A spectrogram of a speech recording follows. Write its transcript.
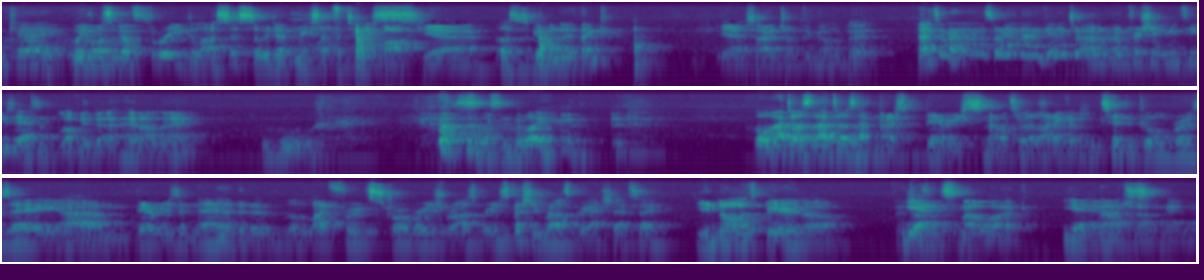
Okay, we've also got three glasses, so we don't mix up the taste. Fuck yeah. Oh, this is good one, I think. Yeah, sorry, I jumped the gun a bit. That's alright. That's alright. Now get into it. I appreciate the enthusiasm. Lovely bit of head on there. Ooh. Saucy boy. Oh, that does that does have a nice berry smell to it, like a typical rosé um, berries in there, a bit of light fruit, strawberries, raspberries, especially raspberry. Actually, I'd say. You know it's beer though. It Yeah. doesn't smell like Yeah, no, champagne.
